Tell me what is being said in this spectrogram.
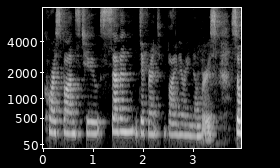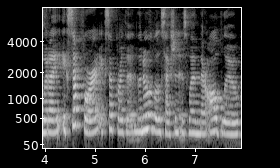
corresponds to seven different binary numbers. So what I, except for, except for the, the blue section is when they're all blue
